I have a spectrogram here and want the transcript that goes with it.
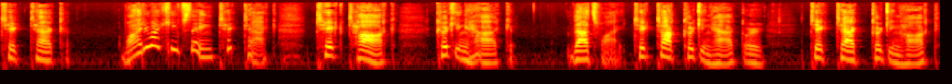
Tic Tac. why do I keep saying TikTok? TikTok cooking hack. That's why. TikTok cooking hack or Tic Tac cooking hack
